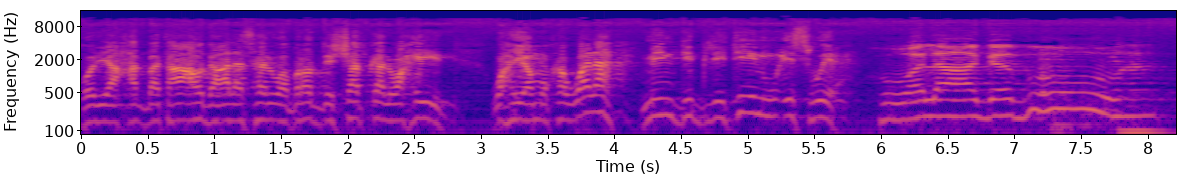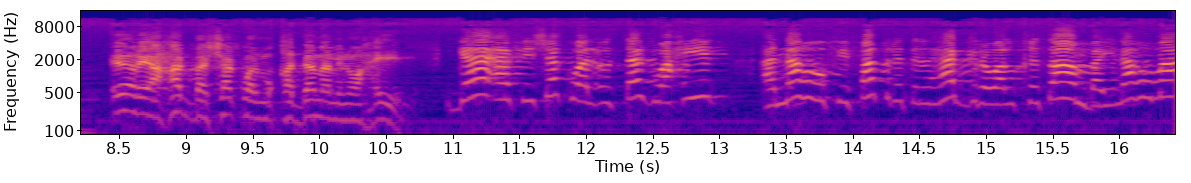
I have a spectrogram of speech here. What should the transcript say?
خد يا حاجة تعهد على سلوى برد الشبكة الوحيد. وهي مكونة من دبلتين واسورة ولا عجبوها اقرأ يا حاجة الشكوى المقدمة من وحيد. جاء في شكوى الأستاذ وحيد أنه في فترة الهجر والخصام بينهما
